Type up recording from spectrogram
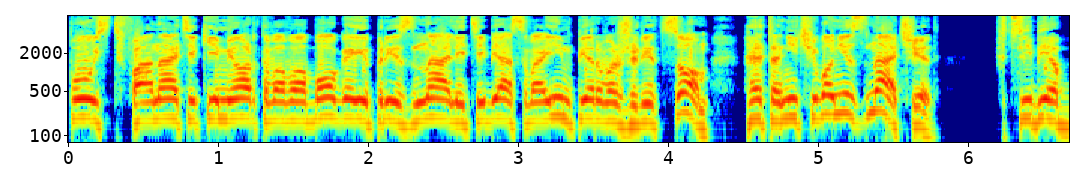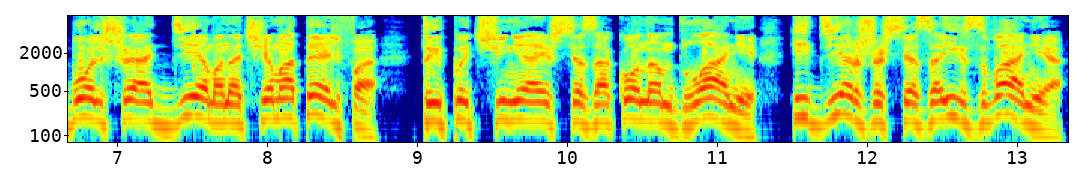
Пусть фанатики мертвого бога и признали тебя своим первожрецом, это ничего не значит. В тебе больше от демона, чем от эльфа. Ты подчиняешься законам Длани и держишься за их звание,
